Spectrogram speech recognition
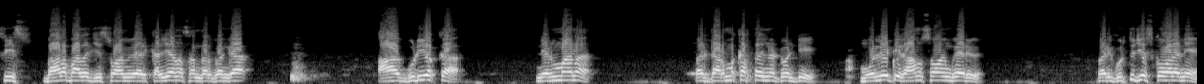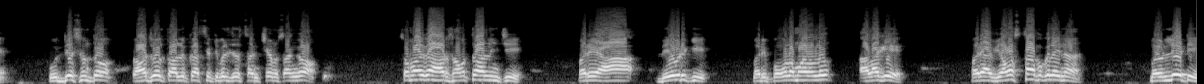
శ్రీ బాలబాలాజీ స్వామి వారి కళ్యాణ సందర్భంగా ఆ గుడి యొక్క నిర్మాణ మరి ధర్మకర్త అయినటువంటి మొల్లెటి రామస్వామి గారు మరి గుర్తు చేసుకోవాలనే ఉద్దేశంతో రాజుల తాలూకా సిటిపల్లి సంక్షేమ సంఘం సుమారుగా ఆరు సంవత్సరాల నుంచి మరి ఆ దేవుడికి మరి పూలమాలలు అలాగే మరి ఆ వ్యవస్థాపకులైన మొల్లేటి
